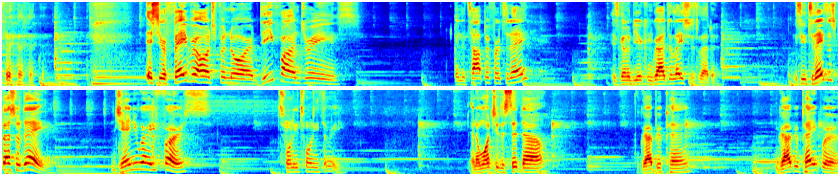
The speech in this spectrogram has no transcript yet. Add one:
it's your favorite entrepreneur, Define Dreams. And the topic for today is going to be your congratulations letter. You see, today's a special day, January 1st, 2023. And I want you to sit down, grab your pen, grab your paper,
